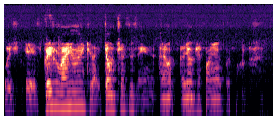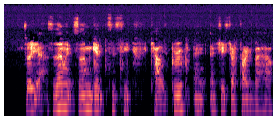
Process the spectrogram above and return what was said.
which is great for Mariana because I don't trust this and I don't I don't trust birth mom so yeah so then we so then we get to see Callie's group, and, and she starts talking about how,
